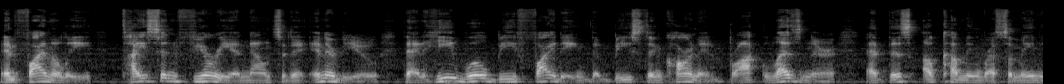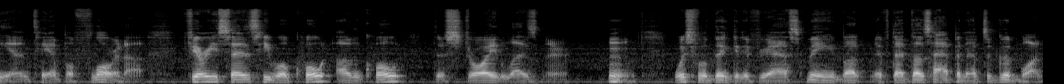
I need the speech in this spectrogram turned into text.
And finally, Tyson Fury announced in an interview that he will be fighting the Beast incarnate Brock Lesnar at this upcoming WrestleMania in Tampa, Florida. Fury says he will quote unquote destroy Lesnar. Hmm. Wishful thinking, if you ask me, but if that does happen, that's a good one.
